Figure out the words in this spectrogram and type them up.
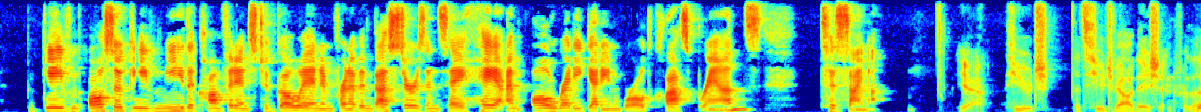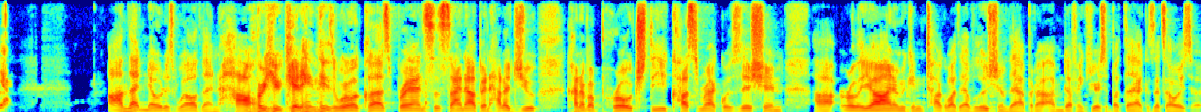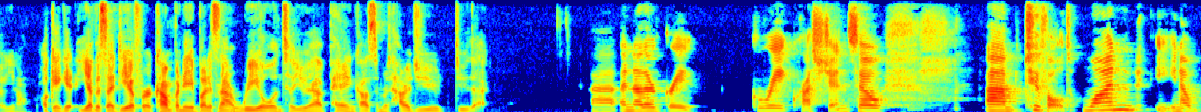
gave also gave me the confidence to go in in front of investors and say hey i'm already getting world class brands to sign up. Yeah huge. That's huge validation for that. Yeah. on that note as well then how are you getting these world class brands to sign up and how did you kind of approach the customer acquisition uh, early on? And we can talk about the evolution of that but I, am definitely curious about that because that's always uh, you know okay get, you have this idea for a company but it's not real until you have paying customers. How did you do that uh, another great, great question. So, um, twofold. One, you know,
